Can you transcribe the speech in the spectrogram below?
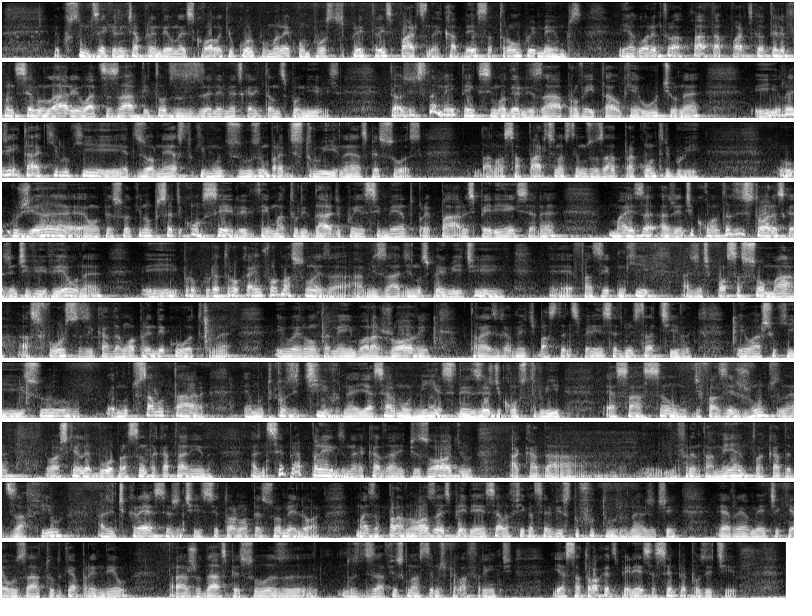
Eu costumo dizer que a gente aprendeu na escola que o corpo humano é composto de três partes, né? Cabeça, tronco e membros. E agora entrou a quarta parte, que é o telefone celular e o WhatsApp e todos os elementos que ali estão disponíveis. Então a gente também tem que se modernizar, aproveitar o que é útil, né? E rejeitar aquilo que é desonesto, que muitos usam para destruir né, as pessoas. Da nossa parte, nós temos usado para contribuir. O, o Jean é uma pessoa que não precisa de conselho, ele tem maturidade, conhecimento, preparo, experiência, né? Mas a, a gente conta as histórias que a gente viveu, né? E procura trocar informações. A, a amizade nos permite é, fazer com que a gente possa somar as forças e cada um aprender com o outro, né? E o Heron também, embora jovem, traz realmente bastante experiência administrativa. Eu acho que isso é muito salutar, é muito positivo, né? E essa harmonia, esse desejo de construir essa ação de fazer juntos, né? Eu acho que ela é boa para Santa Catarina. A gente sempre aprende, né? A cada episódio, a cada enfrentamento, a cada desafio, a gente cresce, a gente se torna uma pessoa melhor. Mas para nós a experiência ela fica a serviço do futuro, né? A gente é, realmente quer usar tudo que aprendeu para ajudar as pessoas uh, nos desafios que nós temos pela frente. E essa troca de experiência sempre é positiva.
